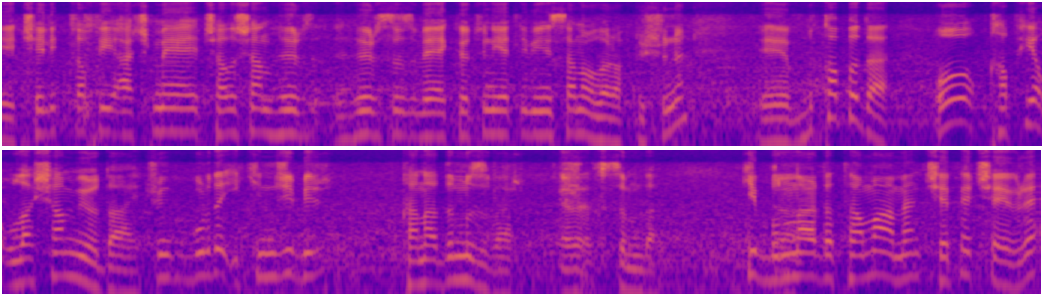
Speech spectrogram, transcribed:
e, çelik kapıyı açmaya çalışan hır- hırsız veya kötü niyetli bir insan olarak düşünün. E, bu kapıda o kapıya ulaşamıyor dahi. Çünkü burada ikinci bir kanadımız var Evet. şu kısımda. Ki bunlar da tamamen çepeçevre,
